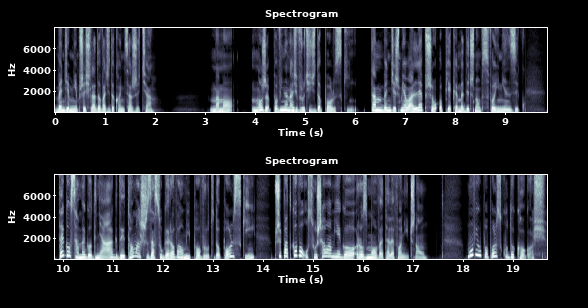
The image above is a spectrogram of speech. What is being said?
będzie mnie prześladować do końca życia. Mamo, może powinnaś wrócić do Polski. Tam będziesz miała lepszą opiekę medyczną w swoim języku. Tego samego dnia, gdy Tomasz zasugerował mi powrót do Polski, przypadkowo usłyszałam jego rozmowę telefoniczną. Mówił po polsku do kogoś,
